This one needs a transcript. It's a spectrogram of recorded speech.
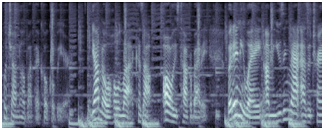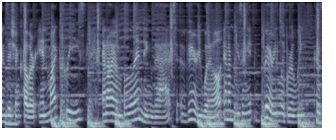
what y'all know about that Cocoa Bear? Y'all know a whole lot because I always talk about it. But anyway, I'm using that as a transition color in my crease and I am blending that very well and I'm using it very liberally because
